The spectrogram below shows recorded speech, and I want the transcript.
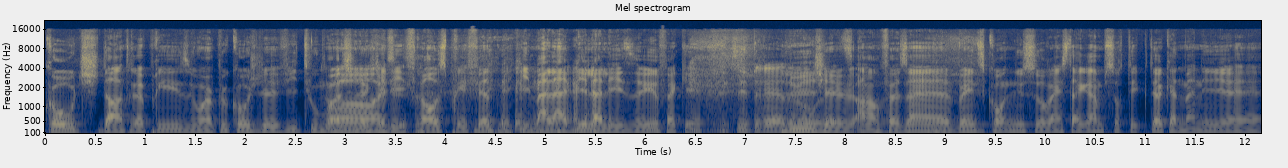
coach d'entreprise ou un peu coach de vie, too much, là, qui a des ça. phrases préfaites, mais qui est malhabile à les dire. Fait que C'est très lui, drôle, en faisant bien du contenu sur Instagram sur TikTok, à une année, euh,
